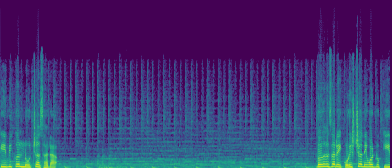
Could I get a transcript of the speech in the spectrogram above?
केमिकल लोचा झाला. दोन हजार एकोणीसच्या निवडणुकीत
